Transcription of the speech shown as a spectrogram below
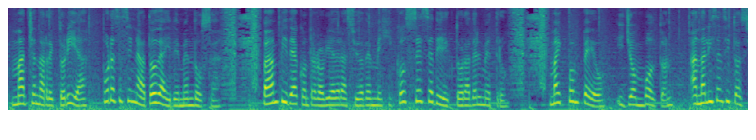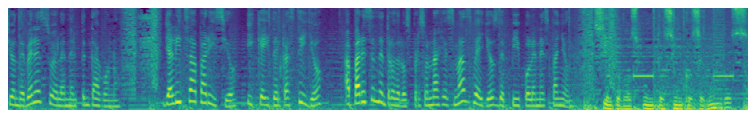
marchan a rectoría por asesinato de Aide Mendoza. PAN pide a Contraloría de la Ciudad de México cese a directora del metro. Mike Pompeo y John Bolton analizan situación de Venezuela en el Pentágono. Yalitza Aparicio y Kate del Castillo aparecen dentro de los personajes más bellos de People en español. 102.5 segundos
